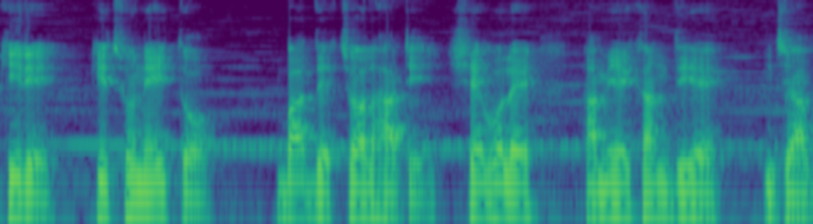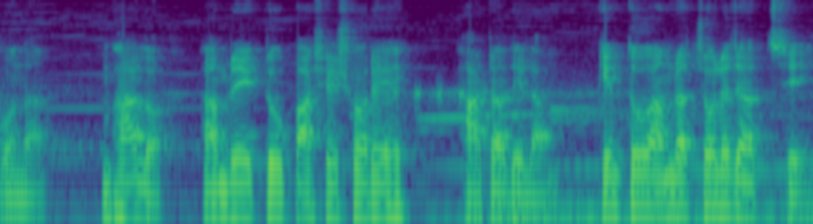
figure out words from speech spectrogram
কিরে, কিছু নেই তো? বাদ দে, চল হাঁটি। সে বলে, আমি এখান দিয়ে যাব না। ভালো, আমরা একটু পাশে সরে হাঁটা দিলাম। কিন্তু আমরা চলে যাচ্ছি।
